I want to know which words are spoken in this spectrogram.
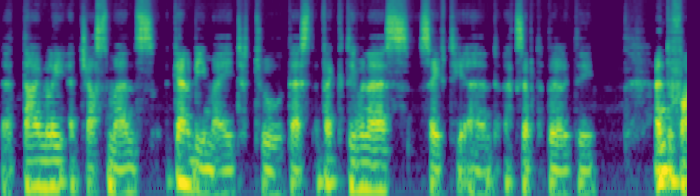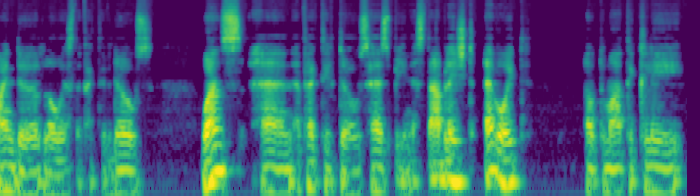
that timely adjustments can be made to test effectiveness, safety, and acceptability, and to find the lowest effective dose. Once an effective dose has been established, avoid automatically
